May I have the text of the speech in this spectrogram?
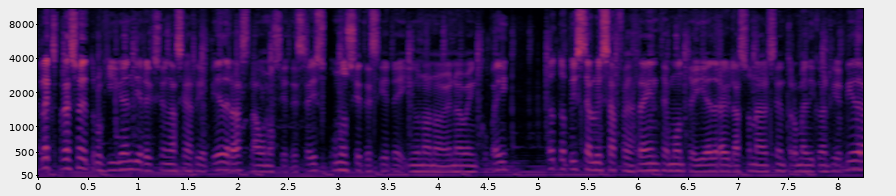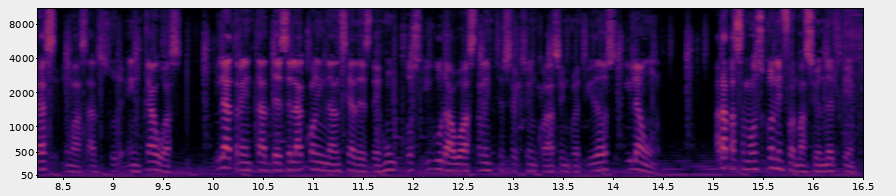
el expreso de Trujillo en dirección hacia Río Piedras, la 176, 177 y 199 en Cupey, la autopista Luisa Ferré entre Montelledra y la zona del Centro Médico en Río Piedras y más al sur en Caguas, y la 30 desde la colindancia desde Juncos y Gurabo hasta la intersección con la 52 y la 1. Ahora pasamos con la información del tiempo.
